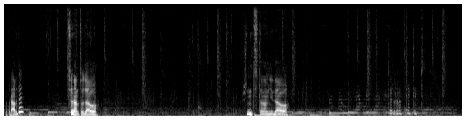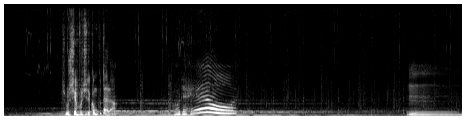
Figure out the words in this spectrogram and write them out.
Naprawdę? Co nam to dało? Już nic to nam nie dało. Już muszę się wrócić do komputera. What the hell? Mm.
